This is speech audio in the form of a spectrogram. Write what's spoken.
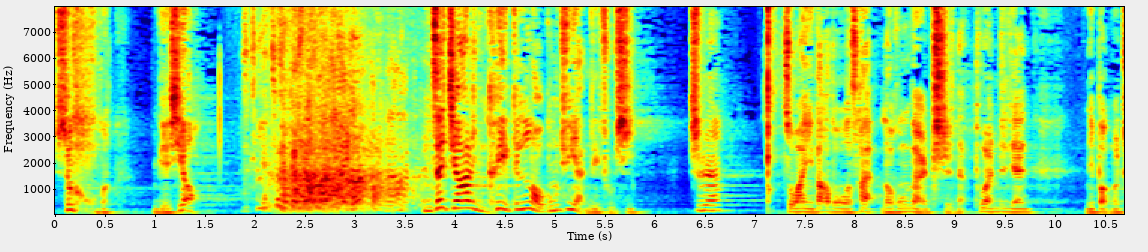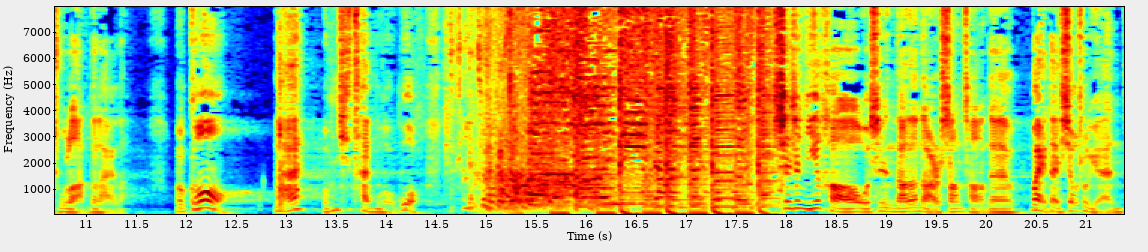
生活，你别笑。你在家里你可以跟老公去演这出戏，是不是？做完一大桌子菜，老公在那吃呢，突然之间你捧个竹篮子来了，老公。来，我们一起采蘑菇。先生你好，我是哪哪哪儿商场的外带销售员。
